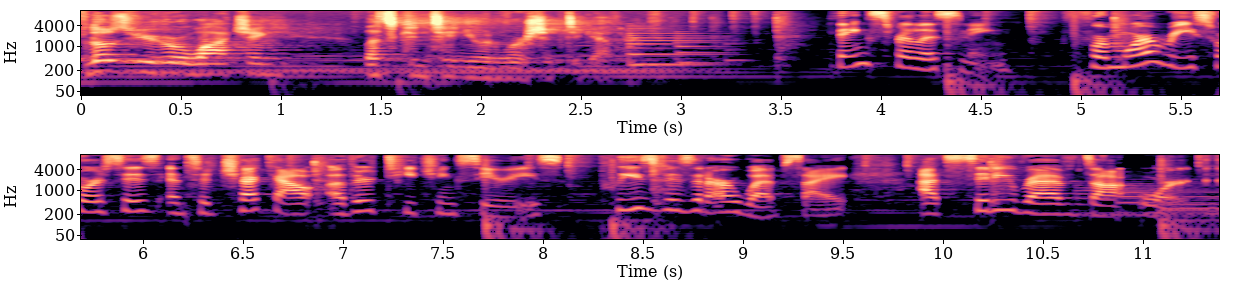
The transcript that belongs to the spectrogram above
For those of you who are watching, let's continue in worship together. Thanks for listening. For more resources and to check out other teaching series, please visit our website at cityrev.org.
